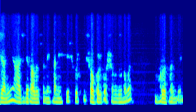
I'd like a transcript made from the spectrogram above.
জানিয়ে আজকের আলোচনা এখানে শেষ করছি। সকলকে অসংখ্য ধন্যবাদ। ভালো থাকবেন।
